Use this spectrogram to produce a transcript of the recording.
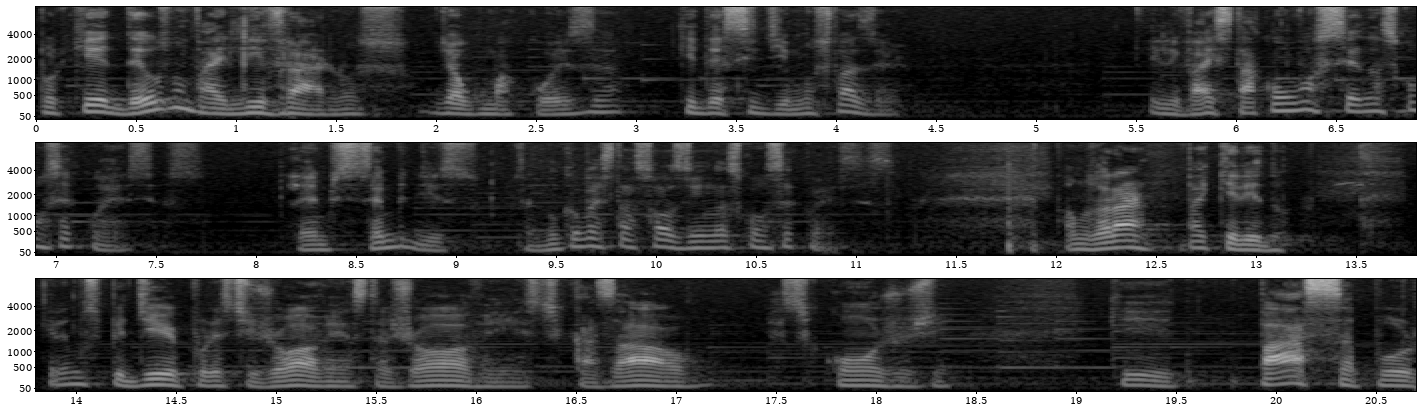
Porque Deus não vai livrar-nos de alguma coisa que decidimos fazer. Ele vai estar com você nas consequências. Lembre-se sempre disso. Você nunca vai estar sozinho nas consequências. Vamos orar? Pai querido, queremos pedir por este jovem, esta jovem, este casal, este cônjuge que passa por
